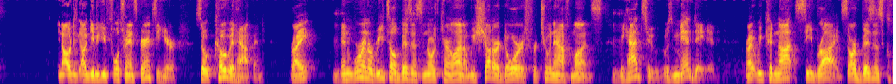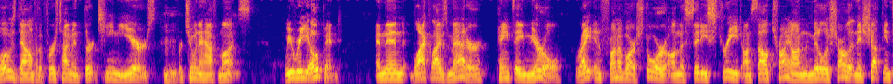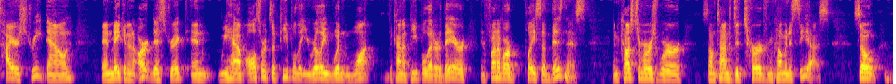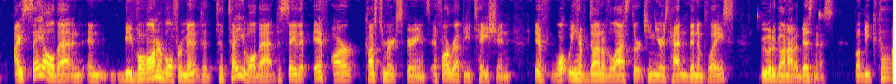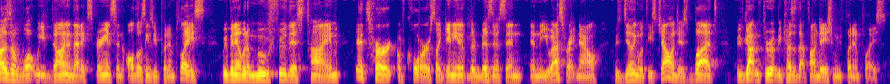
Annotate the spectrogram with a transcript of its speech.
you know I'll, I'll give you full transparency here. So COVID happened, right? Mm-hmm. And we're in a retail business in North Carolina. We shut our doors for two and a half months. Mm-hmm. We had to. It was mandated, right? We could not see brides. So our business closed down for the first time in 13 years mm-hmm. for two and a half months. We reopened. And then Black Lives Matter paints a mural right in front of our store on the city street on South Tryon in the middle of Charlotte. And they shut the entire street down and make it an art district. And we have all sorts of people that you really wouldn't want the kind of people that are there in front of our place of business. And customers were sometimes deterred from coming to see us. So I say all that and, and be vulnerable for a minute to, to tell you all that to say that if our customer experience, if our reputation, if what we have done over the last 13 years hadn't been in place, we would have gone out of business. But because of what we've done and that experience and all those things we put in place, we've been able to move through this time. It's hurt, of course, like any other business in in the U.S. right now who's dealing with these challenges, but we've gotten through it because of that foundation we've put in place.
